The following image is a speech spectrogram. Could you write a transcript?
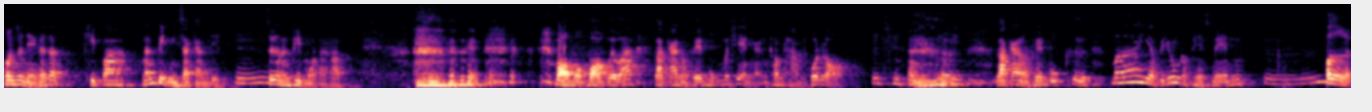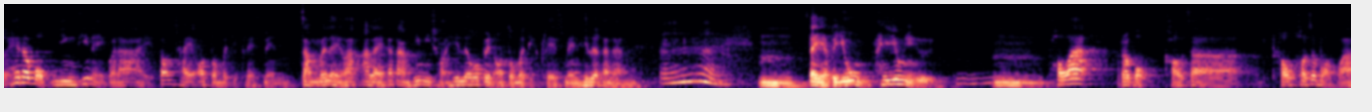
คนส่วนใหญ่ก็จะคิดว่างั้นปิด Instagram ดีอืมซึ่งอันนั้นผิดหมดนะครับ บอกบอกบอกเลยว่าหลักการของ Facebook ไม่ใช่อย่างนั้นคำถามโคตรหลอก หลักการของ Facebook คือ ไม่อย่าไปยุ่งกับ placement อืมเปิดให้ระบบยิงที่ไหนก็ได้ ต้องใช้ automatic placement จำไว้เลยว่าอะไรก็ตามที่มีช้อยให้เลือกว่าเป็น automatic placement ที่เลือกอันนั้นอ่าอืม แต่อย่าไปยุ่งให้ยุ่งอย่างอื่นอืมอืม เพราะว่าระบบเขาจะเขาเขาจะบอกว่า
